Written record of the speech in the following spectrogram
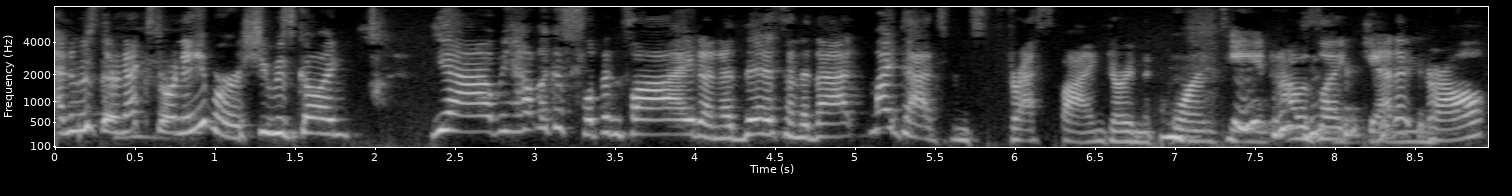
and it was their next door neighbor. She was going, yeah, we have like a slip and slide and a this and a that. My dad's been stress buying during the quarantine. I was like, get it, girl.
